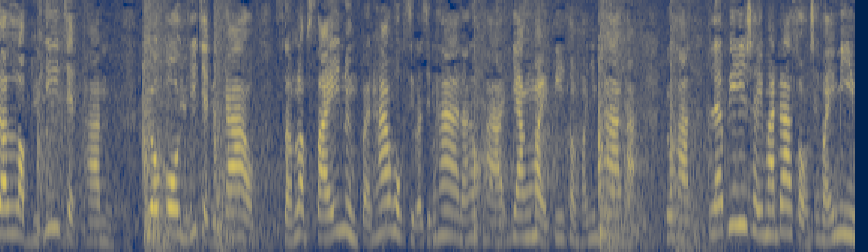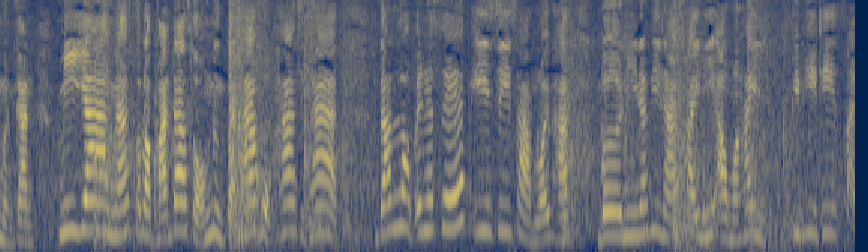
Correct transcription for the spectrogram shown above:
ดันหลบอยู่ที่ 7,000โยโกอยู่ที่ 7,900สำหรับไซส์ 185 60อะ15 นะลูกค้ายางใหม่ปี 2025 ค่ะลูกค้าและพี่ที่ใช้มาด้า2ใช่ไหมมีเหมือนกัน มียางนะสำหรับมาด้า2 185 655ดันหลบ NSF EC 300 พัทเบอร์นี้นะพี่นะไซส์นี้เอามาให้พี่ๆที่ใส่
